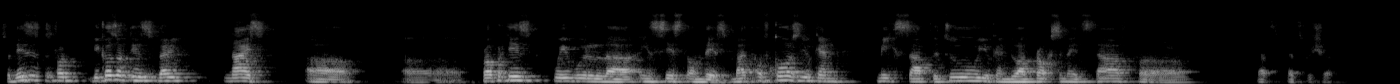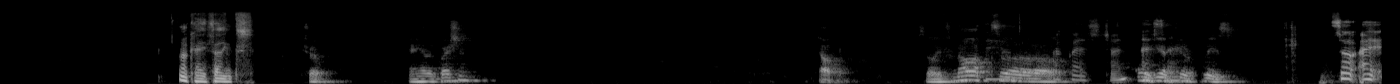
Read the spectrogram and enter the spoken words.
So this is for, because of these very nice uh, uh, properties, we will uh, insist on this. But of course you can mix up the two, you can do approximate stuff. Uh, that's, that's for sure. Okay, thanks. Sure. Any other question? Okay. So if not, uh, a question. Oh, yeah, sure, please. So I,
